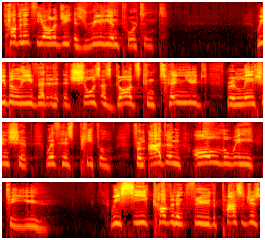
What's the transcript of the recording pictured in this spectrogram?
Covenant theology is really important. We believe that it shows us God's continued relationship with his people from Adam all the way to you. We see covenant through the passages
